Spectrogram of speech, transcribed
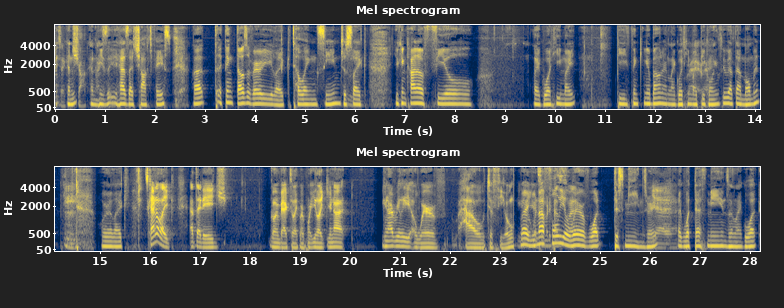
He's like and shocked and he's he has that shocked face. Yeah. Uh, I think that was a very like telling scene. Just Mhm. like you can kind of feel like what he might be thinking about and like what he Right, might be right. going through at that moment. Mhm. Where like it's kind of like at that age going back to like my point you like you're not you're not really aware of how to feel you know, right you're not fully passes away. aware of what this means right yeah, yeah. like what death means and like what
